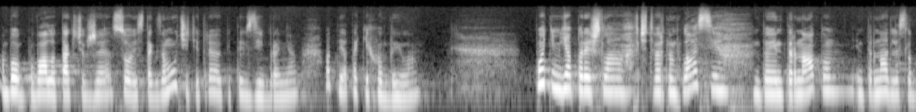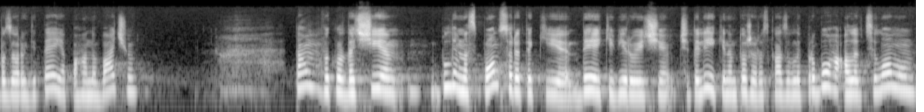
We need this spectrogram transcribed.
або бувало так, що вже совість так замучить і треба піти в зібрання. От я так і ходила. Потім я перейшла в четвертому класі до інтернату. Інтернат для слабозорих дітей, я погано бачу. Там викладачі були в нас спонсори такі, деякі віруючі вчителі, які нам теж розказували про Бога, але в цілому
